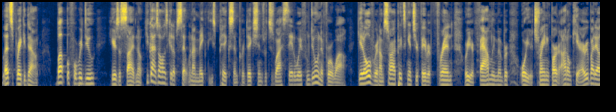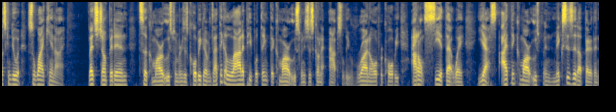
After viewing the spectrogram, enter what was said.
Let's break it down. But before we do, here's a side note. You guys always get upset when I make these picks and predictions, which is why I stayed away from doing it for a while. Get over it. I'm sorry I picked against your favorite friend or your family member or your training partner. I don't care. Everybody else can do it. So why can't I? Let's jump it in to Kamara Usman versus Colby Covington. I think a lot of people think that Kamara Usman is just going to absolutely run over Colby. I don't see it that way. Yes, I think Kamara Usman mixes it up better than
